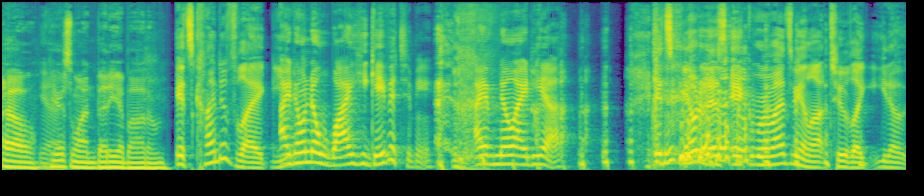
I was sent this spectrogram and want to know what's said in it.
Oh, Yeah. here's one, Betty Aboddum. It's kind of like you, I don't know why he gave it to me. I have no idea. It's you know what it is. It reminds me a lot too. of, Like you know,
